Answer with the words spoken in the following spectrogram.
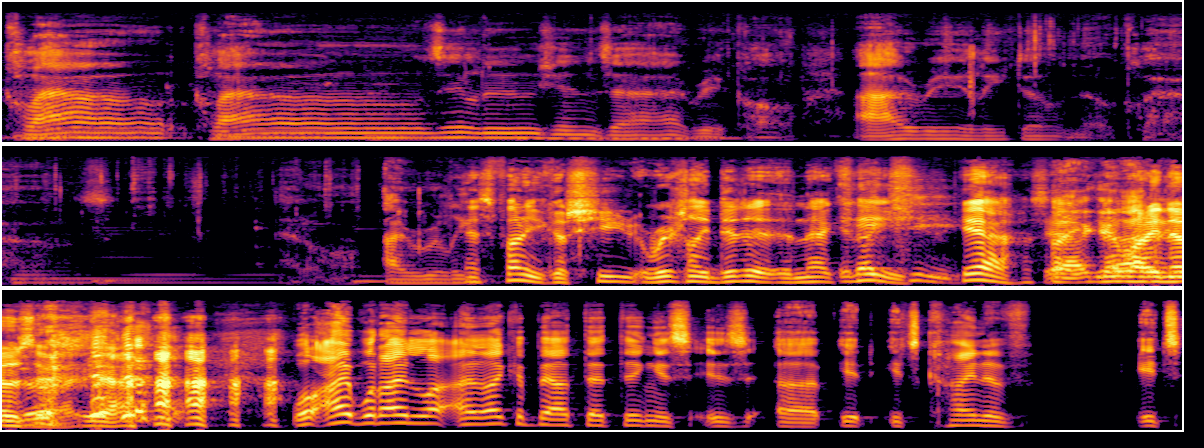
cloud, clouds, illusions I recall. I really don't know clouds at all. I really It's funny because she originally did it in that key. In that key. Yeah, it's Yeah, like I got nobody it. knows that. Yeah. well, I what I, li- I like about that thing is is uh, it it's kind of it's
